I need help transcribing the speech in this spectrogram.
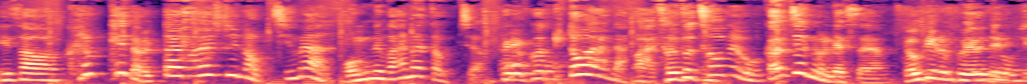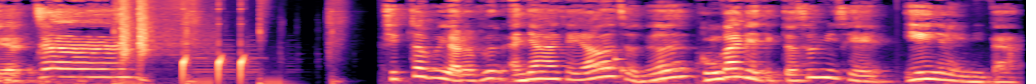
그래서 그렇게 넓다고 할 수는 없지만 없는 거 하나도 없죠. 그리고 또 하나. 와, 저도 처음에 보고 깜짝 놀랐어요. 여기를 보여드릴게요. 짠! 집터브 여러분 안녕하세요. 저는 공간 에디터 소미쌤 이은영입니다.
